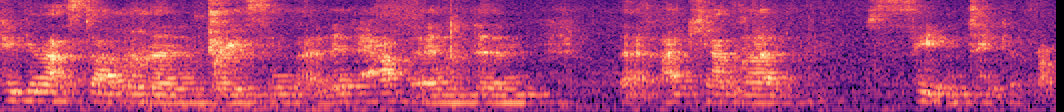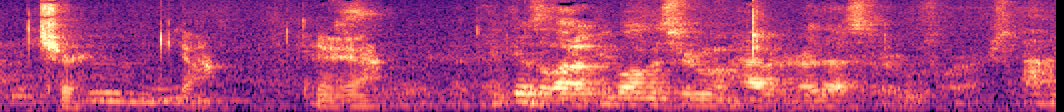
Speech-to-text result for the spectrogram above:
taking that step and then embracing that it happened, and that I can't let Satan take it from me. Sure. Mm-hmm. Yeah. Yeah. Yeah. I think there's a lot of people in this room who haven't heard that story before, actually. Oh.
